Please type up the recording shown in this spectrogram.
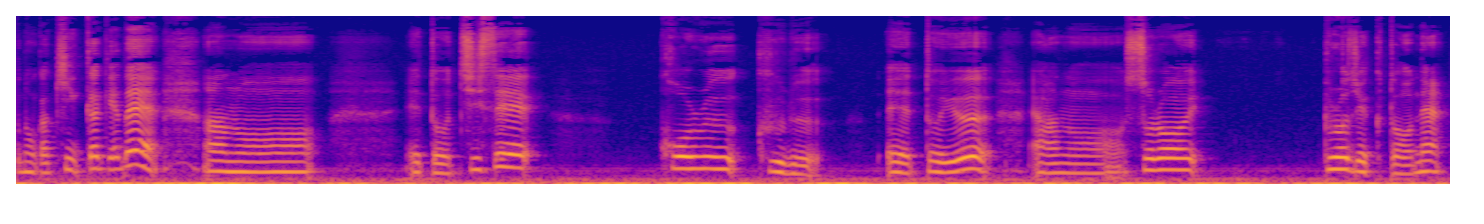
のがきっかけで、あのえっと、知性コルクル、えーという、あのソロプロジェクトをね、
